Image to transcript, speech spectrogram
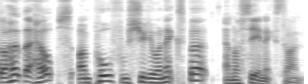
So I hope that helps. I'm Paul from Studio One Expert, and I'll see you next time.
